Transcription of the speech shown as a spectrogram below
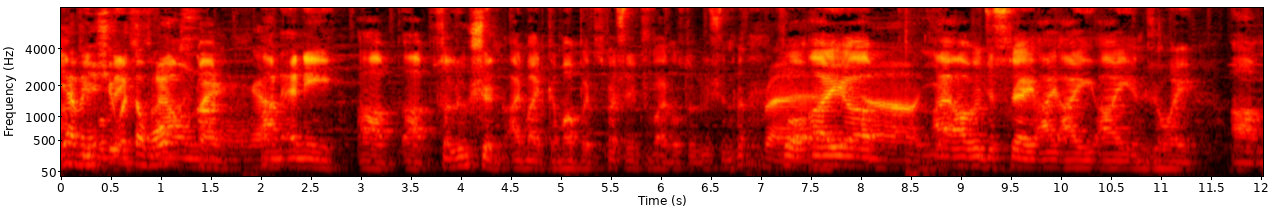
You Uh, have an issue with the woke thing. on, yeah. on any uh, uh, solution I might come up with, especially if I solution. Right. So I, um, Uh, yeah. I, I would just say I, I, I enjoy um,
